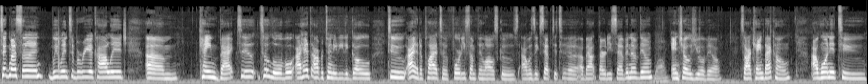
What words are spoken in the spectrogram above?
took my son. We went to Berea College. Um, came back to to Louisville. I had the opportunity to go to. I had applied to forty something law schools. I was accepted to about thirty seven of them, wow. and chose U of L. So I came back home. I wanted to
